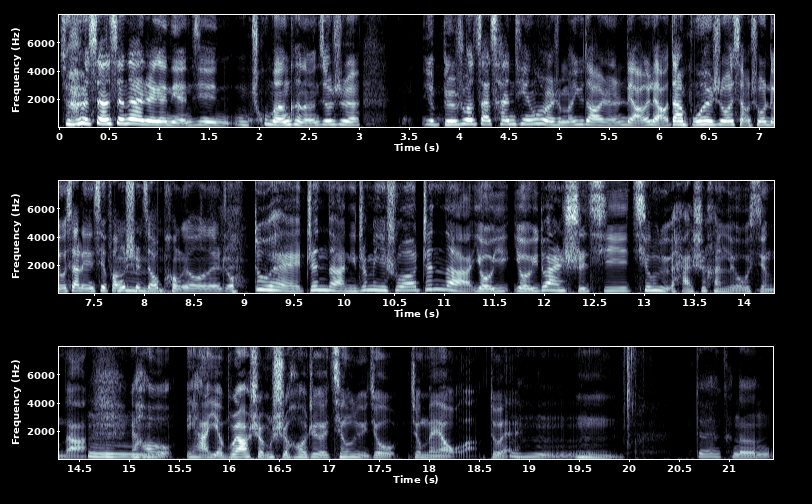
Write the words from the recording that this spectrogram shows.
就是像现在这个年纪，你出门可能就是。就比如说在餐厅或者什么遇到人聊一聊，但不会说想说留下联系方式交朋友的那种。嗯、对，真的，你这么一说，真的有一有一段时期青旅还是很流行的。嗯，然后哎呀，也不知道什么时候这个青旅就就没有了。对，嗯嗯，对，可能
